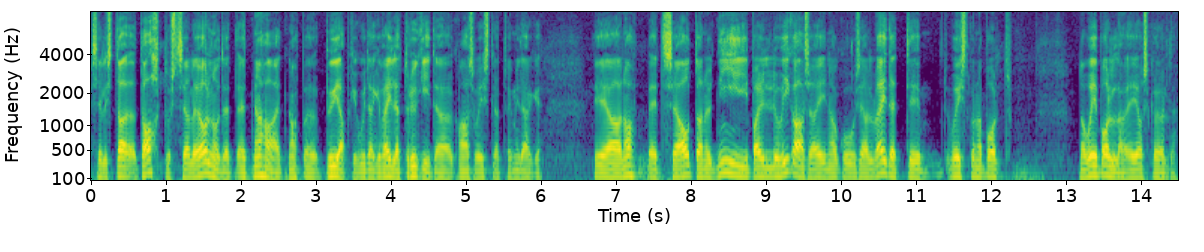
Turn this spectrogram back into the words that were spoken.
sellist ta-, tahtlust seal ei olnud, et, et näha, et noh, püüabki kuidagi välja trügida kaasvõistlejat või midagi. ja noh, et see auto nüüd nii palju viga sai, nagu seal väideti võistkonna poolt, no võib-olla, ei oska öelda.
